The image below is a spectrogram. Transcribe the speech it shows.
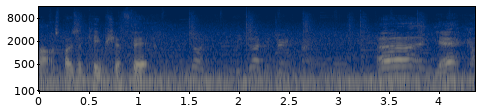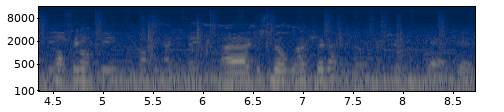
but I suppose it keeps you fit. John, would you like a drink, mate? Uh, yeah, a cup of coffee. Coffee, coffee, how do you think? Uh, just milk, no sugar. No, no sugar. Yeah, cheers.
